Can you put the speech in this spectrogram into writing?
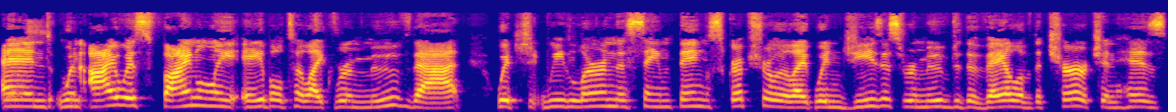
And when I was finally able to like remove that, which we learn the same thing scripturally. Like when Jesus removed the veil of the church and his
